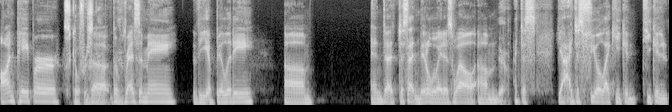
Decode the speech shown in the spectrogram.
on paper, Skill for the skill. the resume, the ability, um, and uh, just that middleweight as well. Um, Yeah. I just yeah, I just feel like he could he could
